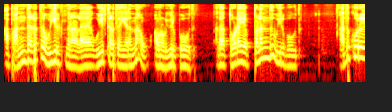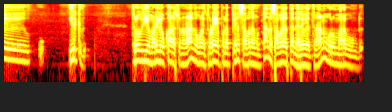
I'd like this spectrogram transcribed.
அப்போ அந்த இடத்துல உயிர் இருக்கிறதுனால உயிர் தடத்தில் இறந்தான் அவனோட உயிர் போகுது. அதாவது தொடையை பிளந்து உயிர் போகுது. அதுக்கு ஒரு இருக்குது. திரௌபதியை மடியில் உட்கார சொன்னால் அந்த உன்னை தொடையை பிளப்பேன்னு சபதம் விட்டால் அந்த சபதத்தை நிறைவேற்றினான்னு ஒரு மரபு உண்டு.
